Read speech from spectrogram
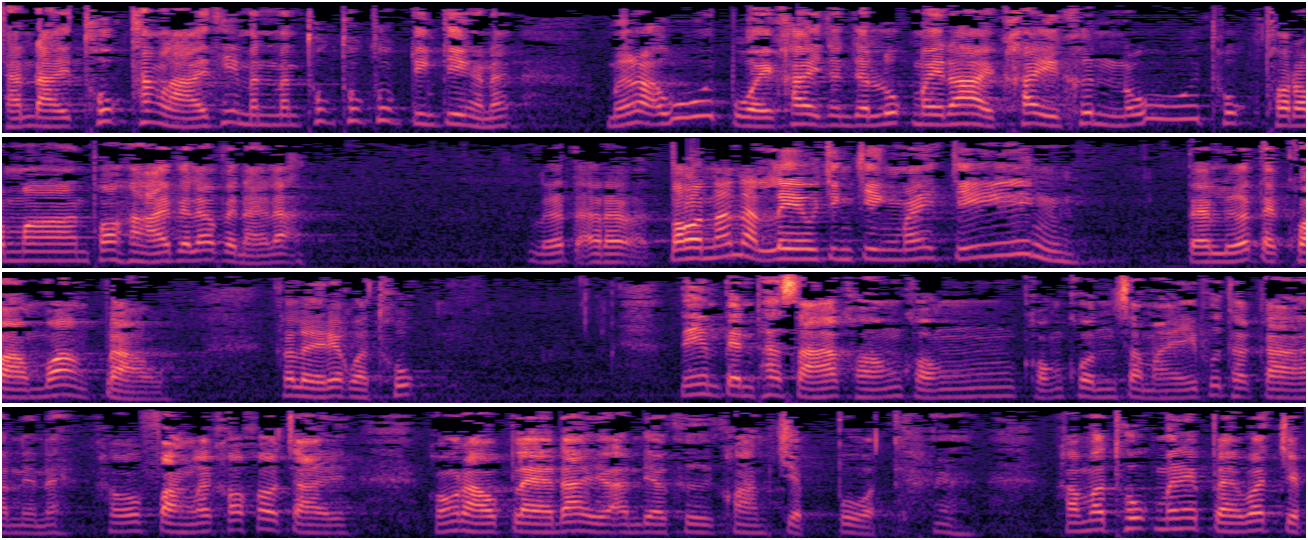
ชั้นใดทุกทั้งหลายที่มันมันทุกทุกทุกจริงๆอะนะเหมือนว่าอู้ป่วยไข้จนจะลุกไม่ได้ไข้ขึ้นโอ้ทุกทรมานพอหายไปแล้วไปไหนละ เหลือแต่อะไรตอนนั้นอะเลวจริงๆไหมจริง แต่เหลือแต่ความว่างเปล่า ก็เลยเรียกว่าทุกข์นี่มันเป็นภาษาของของของคนสมัยพุทธกาลเนี่ยนะเขาฟังแล้วเขาเข้าใจของเราแปลได้อยู่อันเดียวคือความเจ็บปวดคำว่าทุกข์ไม่ได้แปลว่าเจ็บ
